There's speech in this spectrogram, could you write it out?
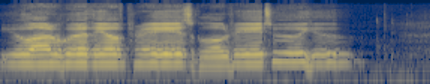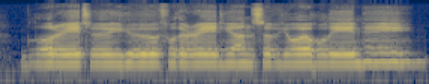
You are worthy of praise. Glory to you. Glory to you for the radiance of your holy name.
